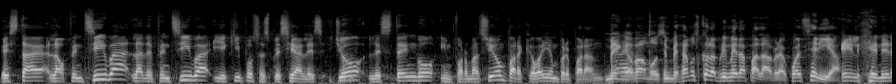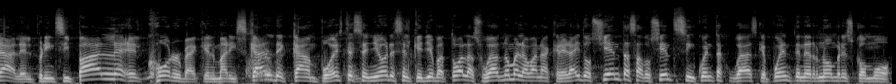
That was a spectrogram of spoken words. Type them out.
Está la ofensiva, la defensiva y equipos especiales. Yo les tengo información para que vayan preparando. Venga, vamos, empezamos con la primera palabra. ¿Cuál sería? El general, el principal, el quarterback, el mariscal de campo. Este señor es el que lleva todas las jugadas. No me la van a creer. Hay 200 a 250 jugadas que pueden tener nombres como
